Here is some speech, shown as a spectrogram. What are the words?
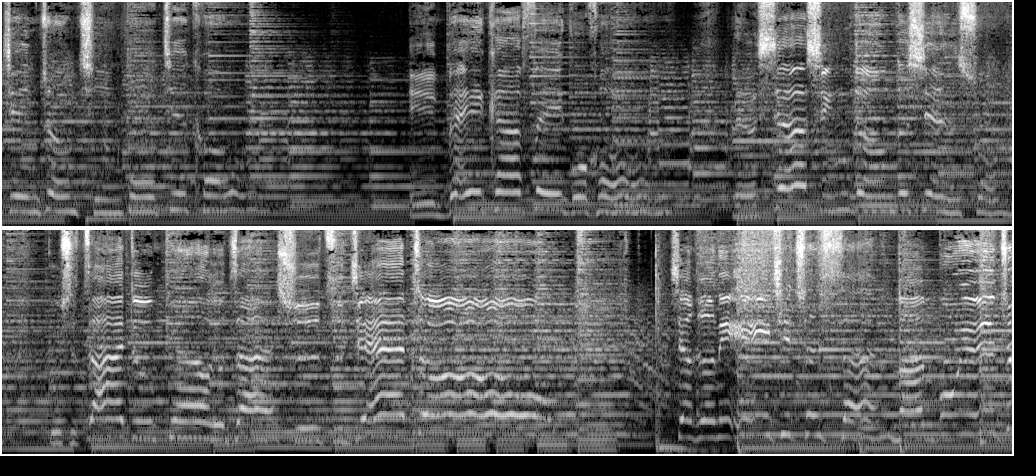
见钟情的借口。一杯咖啡过后，留下心动的线索，故事再度漂流在十字街头。想和你一起撑伞漫步雨中，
